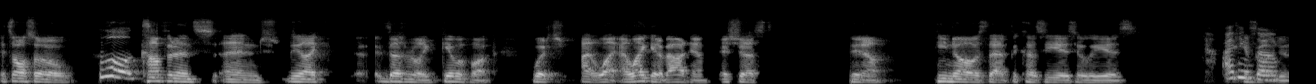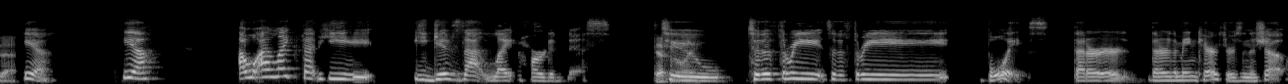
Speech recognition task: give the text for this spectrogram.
It's also Well, confidence and you know, like it doesn't really give a fuck, which I like. I like it about him. It's just, you know, he knows that because he is who he is, I think so. do that. Yeah. Yeah. I, I like that he he gives that lightheartedness. Definitely. to to the three to the three boys that are that are the main characters in the show.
